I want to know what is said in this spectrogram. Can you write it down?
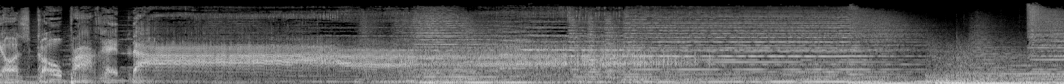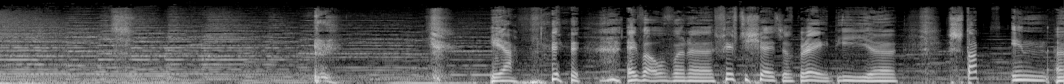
bioscoopagenda. Ja, even over eh Fifty Shades of Grey. Die eh, start in eh,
